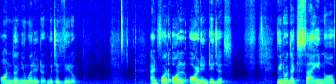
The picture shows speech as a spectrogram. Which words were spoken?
on the numerator, which is 0. And for all odd integers, we know that sine of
